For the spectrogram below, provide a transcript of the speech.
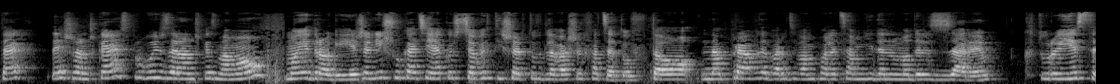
Tak? Dajesz rączkę? Spróbujesz za rączkę z mamą? Moje drogie, jeżeli szukacie jakościowych t-shirtów dla waszych facetów, to naprawdę bardzo wam polecam jeden model z Zary, który jest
